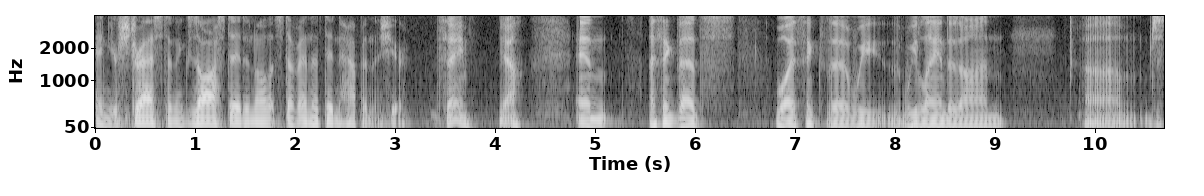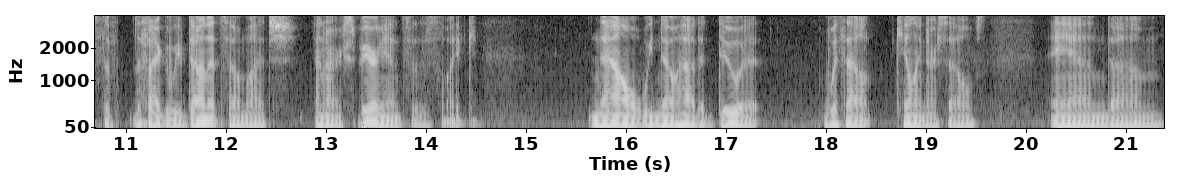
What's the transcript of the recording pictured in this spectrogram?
and you're stressed and exhausted and all that stuff, and that didn't happen this year. Same, yeah, and I think that's well. I think that we we landed on um, just the the fact that we've done it so much, and our experience is like now we know how to do it without killing ourselves, and um,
